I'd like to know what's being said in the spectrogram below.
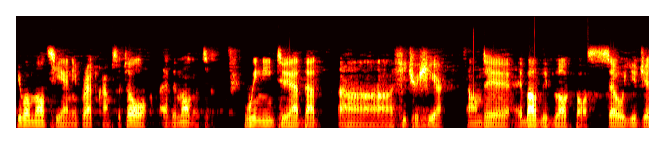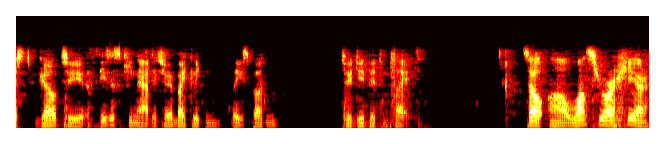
you will not see any breadcrumbs at all at the moment. We need to add that uh, feature here on the about the blog post. So you just go to Thesis Skin Editor by clicking this button to edit the template. So uh, once you are here,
